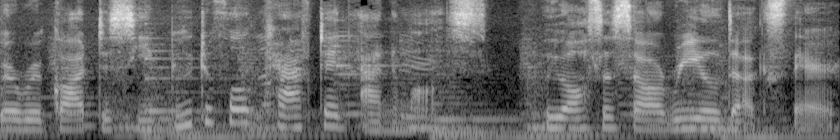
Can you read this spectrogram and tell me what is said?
where we got to see beautiful crafted animals. We also saw real ducks there.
